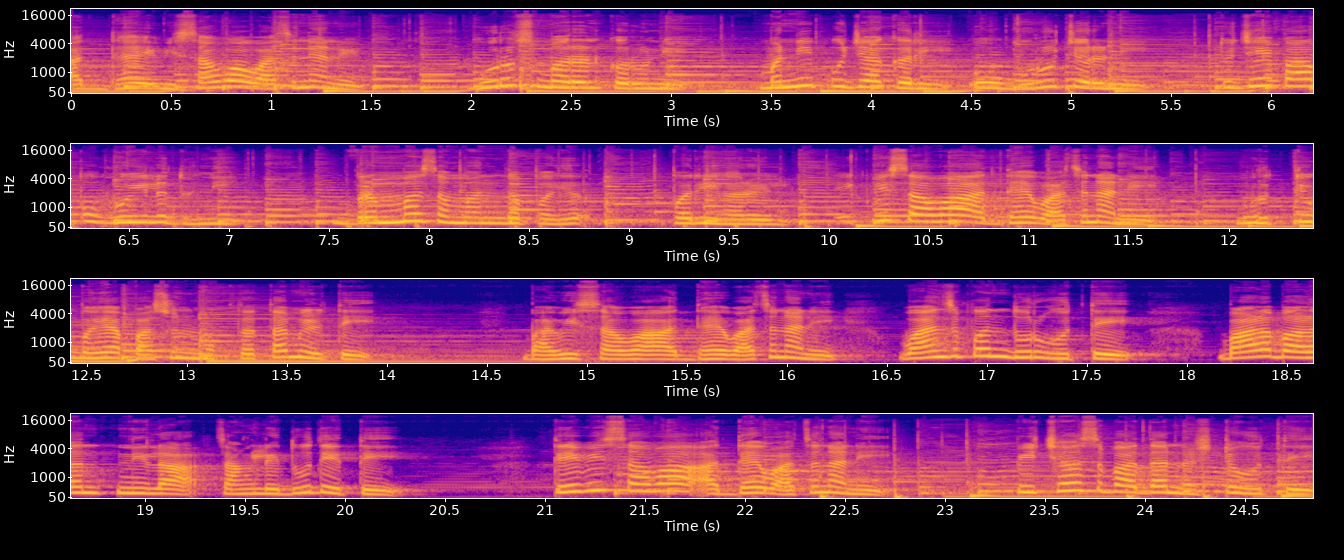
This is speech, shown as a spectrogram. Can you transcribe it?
अध्याय विसावा वाचण्याने गुरुस्मरण करुनी मनी पूजा करी ओ गुरुचरणी तुझे पाप होईल धुनी ब्रह्मसंबंध परिहरेल. एकविसावा अध्याय वाचनाने मृत्यूभयापासून मुक्तता मिळते. बावीसावा अध्याय वाचनाने वांजपण दूर होते. बाळबाळंतनीला चांगले दूध येते. तेविसावा अध्याय वाचनाने पिछासबाधा नष्ट होते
